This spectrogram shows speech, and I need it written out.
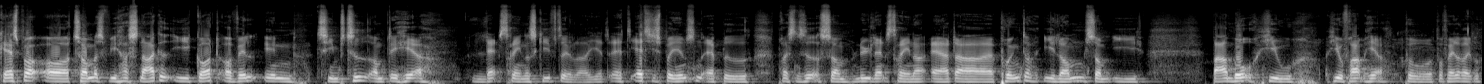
Kasper og Thomas, vi har snakket i godt og vel en times tid om det her landstrænerskifte, eller at, at Jesper Jensen er blevet præsenteret som ny landstræner. Er der pointer i lommen, som I bare må hive, hive frem her på, på falderæbet?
